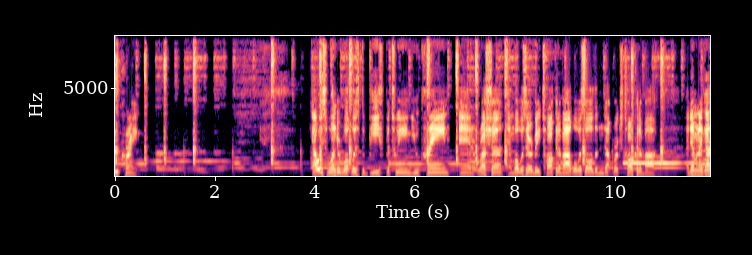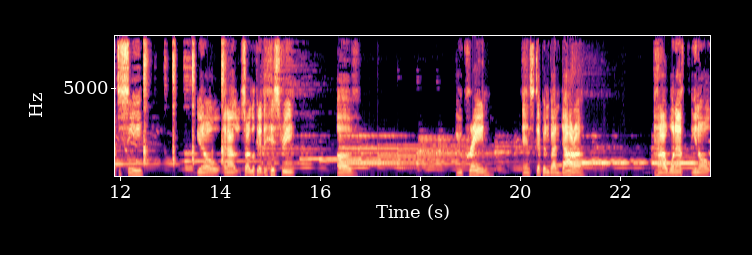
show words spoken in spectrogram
Ukraine. I always wonder what was the beef between Ukraine and Russia and what was everybody talking about? What was all the networks talking about? And then when I got to see, you know, and I started looking at the history of Ukraine and Stepan Bandera, and how one after, you know,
